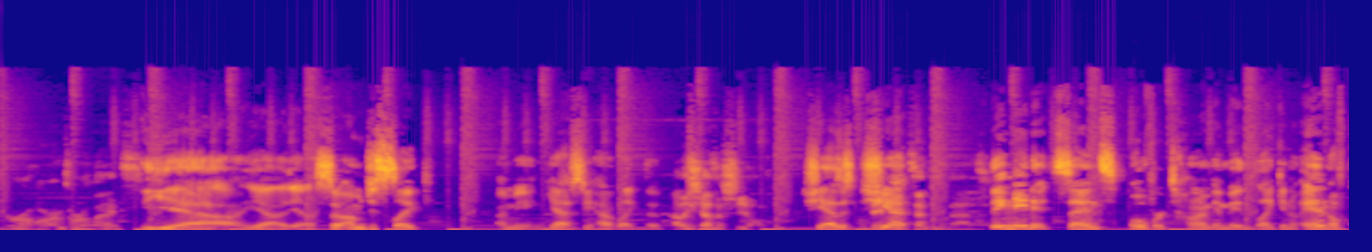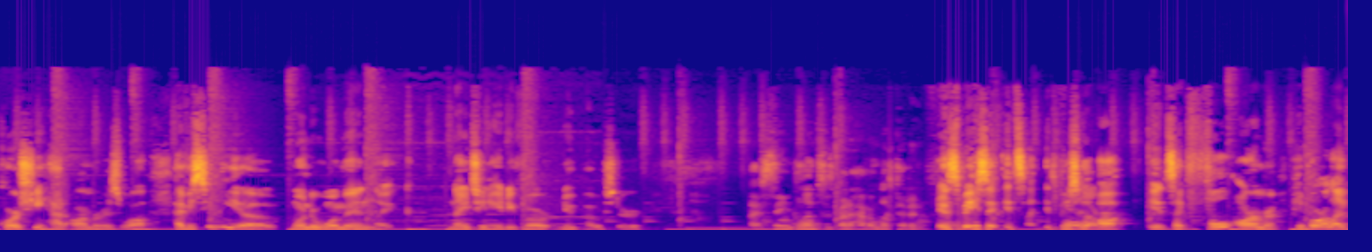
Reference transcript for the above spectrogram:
through her arms or her legs. yeah yeah yeah so i'm just like i mean yes you have like the At least she has a shield. she has a, They she made had, sense for that. they made it sense over time and made like you know and of course she had armor as well have you seen the uh, wonder woman like 1984 new poster I've seen glimpses, but I haven't looked at it in full. it's basic it's it's Full basically all, it's like full armor people are like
